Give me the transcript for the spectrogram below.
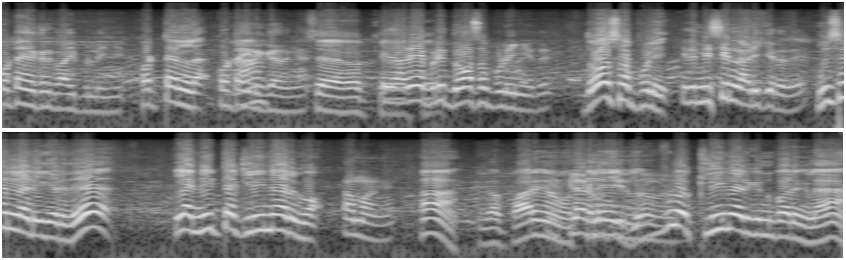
கொட்டை இருக்கிறதுக்கு வாய்ப்பு இல்லைங்க. கொட்டை இல்லை. கொட்டை இருக்காதுங்க. சரி ஓகே இது அதே எப்படி தோசை புளிங்க இது. தோசை புளி. இது மிஷினில் அடிக்கிறது. மிஷினில் அடிக்கிறது. இல்லை நீட்டாக க்ளீனாக இருக்கும். ஆமாங்க. ஆ இங்க பாருங்க மக்களே எவ்வளோ க்ளீனாக இருக்குன்னு பாருங்களேன்.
